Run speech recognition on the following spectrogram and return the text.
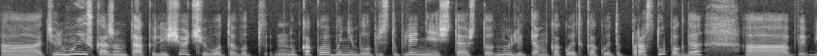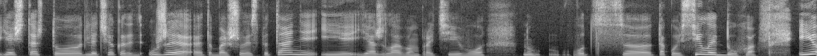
тюрьмы, скажем так, или еще чего-то. Вот, ну, какое бы ни было преступление, я считаю, что, ну, или там какой-то какой-то проступок, да, я считаю, что для человека уже это большое испытание, и я желаю вам пройти его, ну, вот с такой силой духа. И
